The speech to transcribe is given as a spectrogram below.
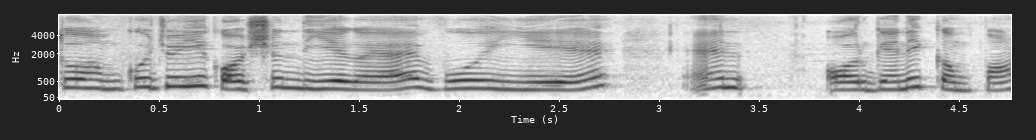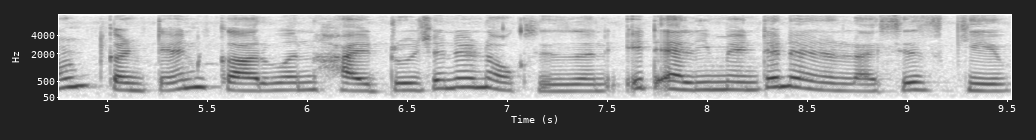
तो हमको जो ये क्वेश्चन दिया गया है, वो ये है an organic compound contain carbon, hydrogen and oxygen. It elemental analysis give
